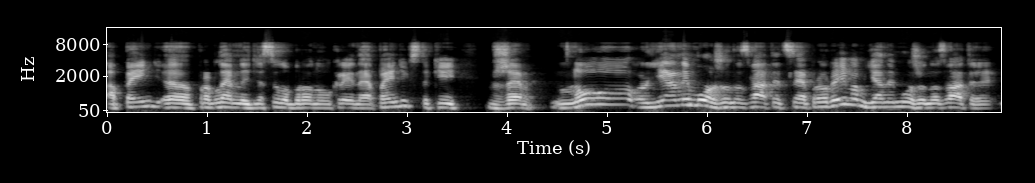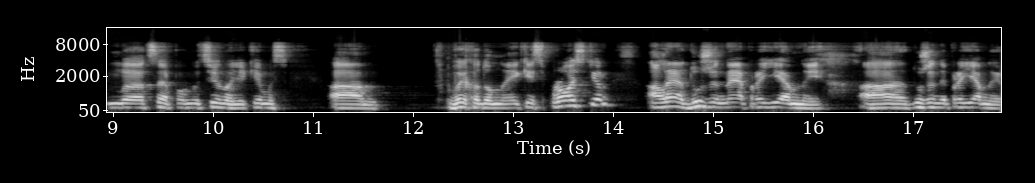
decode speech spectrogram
апен, е, проблемний для Сил оборони України апендікс, такий вже ну я не можу назвати це проривом, я не можу назвати це повноцінно якимось а, виходом на якийсь простір, але дуже неприємний, дуже неприємний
